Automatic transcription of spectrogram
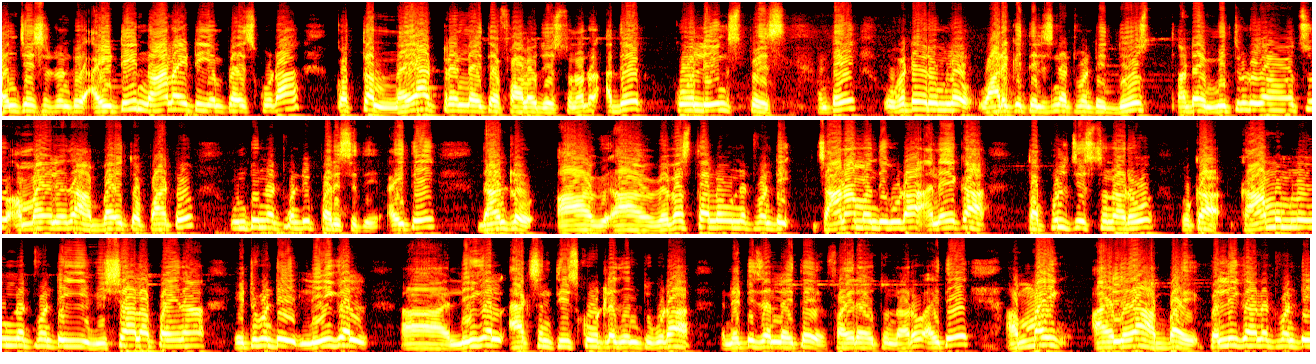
పనిచేసేటువంటి ఐటీ నాన్ ఐటీ ఎంప్లాయీస్ కూడా కొత్త నయా ట్రెండ్ అయితే ఫాలో చేస్తున్నారు. అదే కోలింగ్ స్పేస్ అంటే ఒకటే రూమ్లో వారికి తెలిసినటువంటి దోస్త్ అంటే మిత్రుడు కావచ్చు అమ్మాయి లేదా అబ్బాయితో పాటు ఉంటున్నటువంటి పరిస్థితి. అయితే దాంట్లో ఆ ఆ వ్యవస్థలో ఉన్నటువంటి చాలామంది కూడా అనేక తప్పులు చేస్తున్నారు. ఒక కామంలో ఉన్నటువంటి ఈ విషయాలపైన ఎటువంటి లీగల్ లీగల్ యాక్షన్ తీసుకోవట్లేదు అంటూ కూడా నెటిజన్లు అయితే ఫైర్ అవుతున్నారు. అయితే అమ్మాయి ఆ లేదా అబ్బాయి పెళ్ళి కానటువంటి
